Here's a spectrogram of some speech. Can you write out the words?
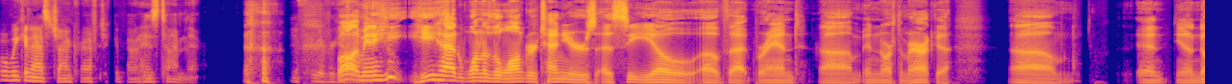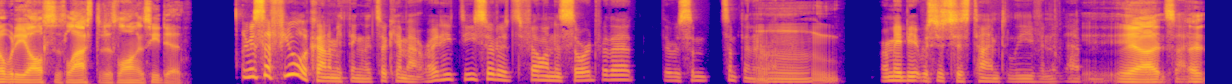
Well, we can ask John Krafcik about his time there. If we ever get Well, I mean, he he had one of the longer tenures as CEO of that brand um, in North America, um, and you know nobody else has lasted as long as he did. it was the fuel economy thing that took him out, right? He he sort of fell on his sword for that. There was some something. Mm, or maybe it was just his time to leave, and it happened. yeah, I,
